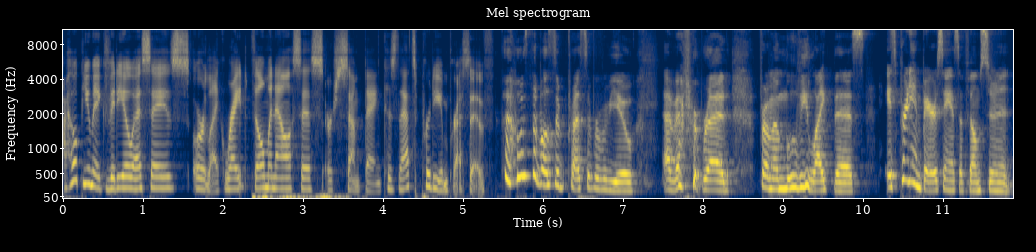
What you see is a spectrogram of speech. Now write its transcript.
I hope you make video essays or like write film analysis or something because that's pretty impressive. That was the most impressive review I've ever read from a movie like this. It's pretty embarrassing as a film student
